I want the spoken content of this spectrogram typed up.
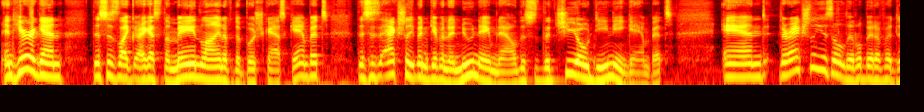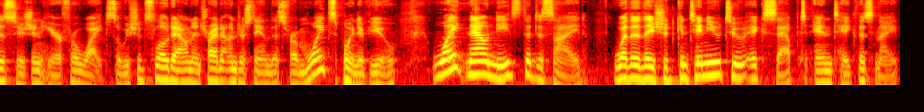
And here again, this is like, I guess, the main line of the Busch-Gass Gambit. This has actually been given a new name now. This is the Chiodini Gambit. And there actually is a little bit of a decision here for White. So we should slow down and try to understand this from White's point of view. White now needs to decide whether they should continue to accept and take this knight,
